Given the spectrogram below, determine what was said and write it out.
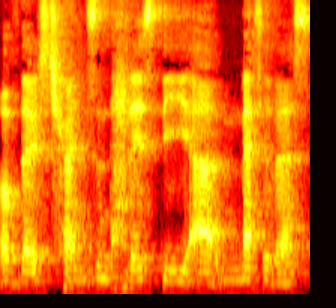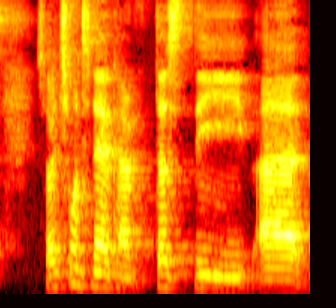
of those trends, and that is the uh, metaverse. So I just want to know, kind of, does the uh,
